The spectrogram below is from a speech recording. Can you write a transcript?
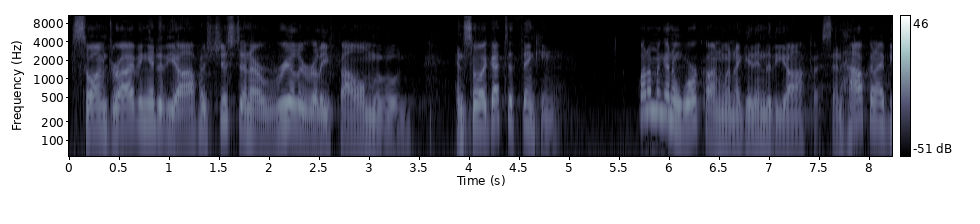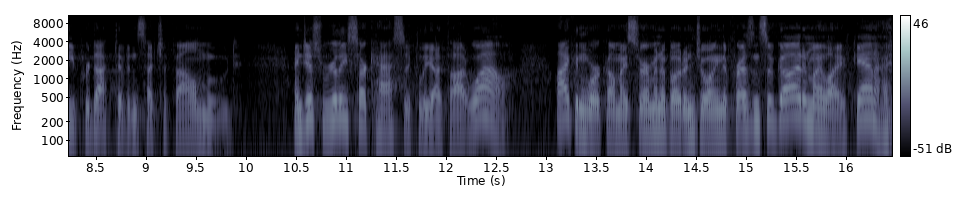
So I'm driving into the office just in a really, really foul mood. And so I got to thinking, what am I going to work on when I get into the office? And how can I be productive in such a foul mood? And just really sarcastically, I thought, wow, I can work on my sermon about enjoying the presence of God in my life, can I?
